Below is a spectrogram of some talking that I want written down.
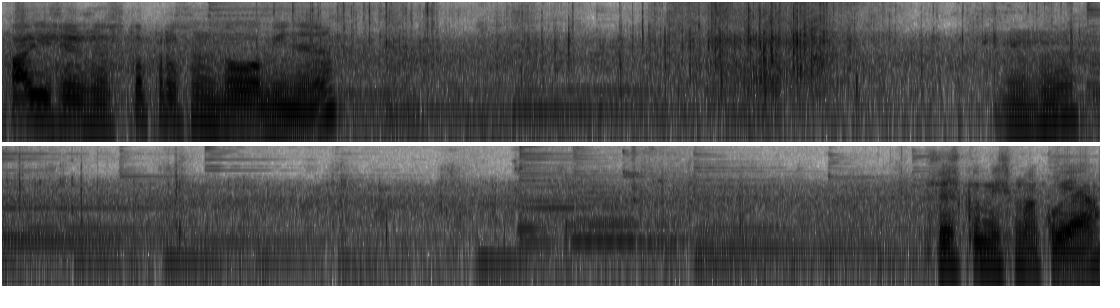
Chwali się, że 100% wołowiny. Mhm. Wszystko mi smakuje.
